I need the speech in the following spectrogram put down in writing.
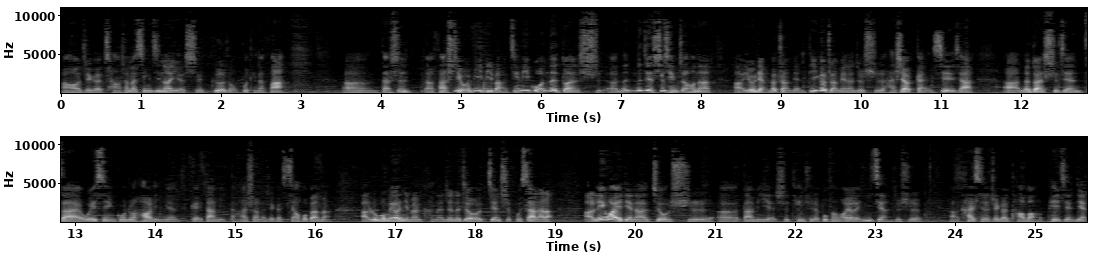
然后这个厂商的薪金呢也是各种不停的发，嗯，但是呃，凡事有利弊吧。经历过那段时呃那那件事情之后呢，啊，有两个转变。第一个转变呢，就是还是要感谢一下啊那段时间在微信公众号里面给大米打赏的这个小伙伴们啊，如果没有你们，可能真的就坚持不下来了。啊，另外一点呢，就是呃，大米也是听取了部分网友的意见，就是啊，开启了这个淘宝配件店，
